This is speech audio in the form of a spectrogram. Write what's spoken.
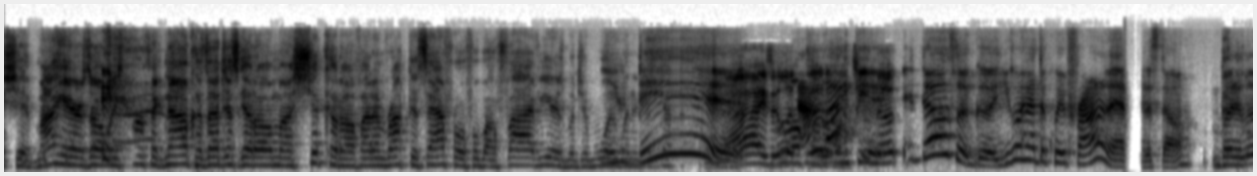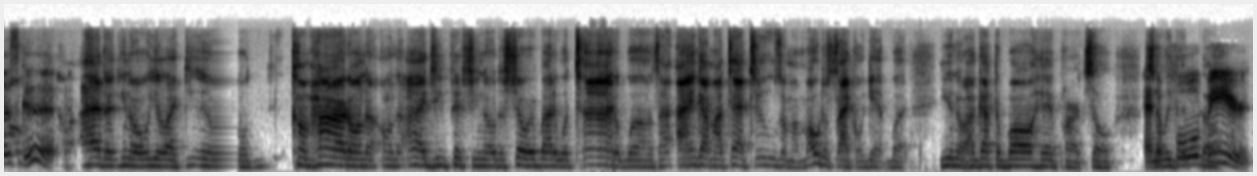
Shit, my hair is always perfect now because I just got all my shit cut off. I didn't rock this afro for about five years, but your boy you went did. Nice, it looks good. Like it. Look. it does look good. You're gonna have to quit frowning at us though, but it looks good. I had to, you know, you're like, you know, come hard on the on the IG picture, you know, to show everybody what time it was. I, I ain't got my tattoos on my motorcycle yet, but you know, I got the bald head part. So and so the full beard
